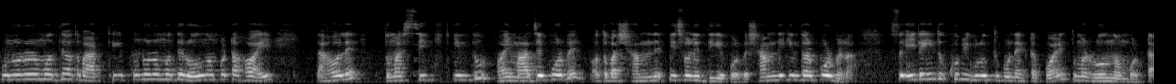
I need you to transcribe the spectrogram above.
পনেরোর মধ্যে অথবা আট থেকে পনেরোর মধ্যে রোল নম্বরটা হয়, তাহলে তোমার সিট কিন্তু হয় মাঝে পড়বে অথবা সামনে, পিছনের দিকে পড়বে। সামনে কিন্তু আর পড়বে না। সো এইটা কিন্তু খুবই গুরুত্বপূর্ণ একটা পয়েন্ট তোমার রোল নম্বরটা।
